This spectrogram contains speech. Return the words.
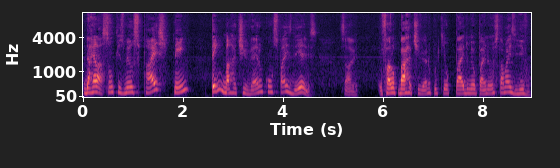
da relação que os meus pais têm, têm barra tiveram com os pais deles, sabe? Eu falo barra tiveram porque o pai do meu pai não está mais vivo.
